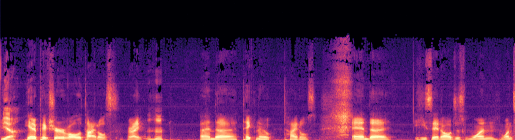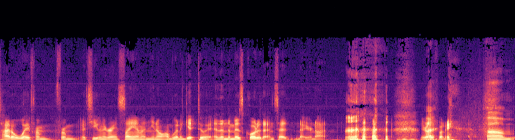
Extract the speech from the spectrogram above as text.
Yeah. He had a picture of all the titles, right? hmm And uh, take note, titles. And uh, he said, "Oh, just one one title away from from achieving the Grand Slam, and you know I'm going to get to it." And then the Miz quoted that and said, "No, you're not." You're really I- funny. Um.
